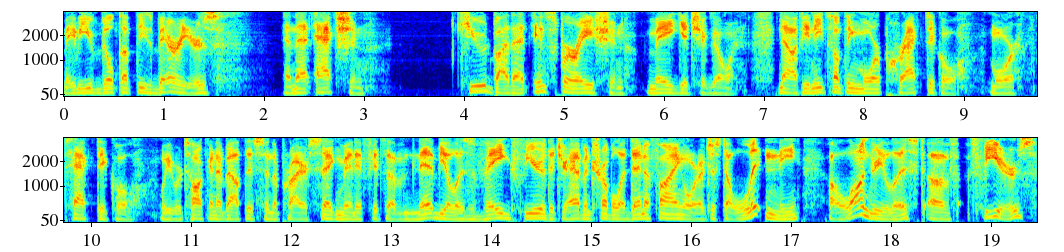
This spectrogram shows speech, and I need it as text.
Maybe you've built up these barriers, and that action, cued by that inspiration, may get you going. Now, if you need something more practical, more tactical, we were talking about this in the prior segment. If it's a nebulous, vague fear that you're having trouble identifying, or just a litany, a laundry list of fears,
